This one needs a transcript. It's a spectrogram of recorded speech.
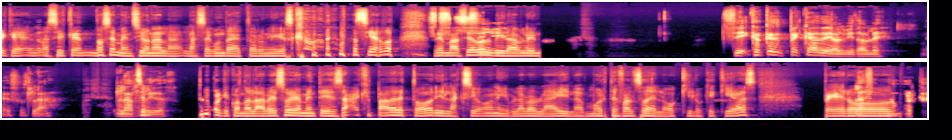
de que, así que no se menciona la, segunda de Thor, es como demasiado, demasiado olvidable. Sí, creo que peca de olvidable. Esa es la, la realidad. Sí, porque cuando la ves, obviamente dices, ah, qué padre Thor y la acción y bla, bla, bla, y la muerte falsa de Loki, lo que quieras. Pero. La muerte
